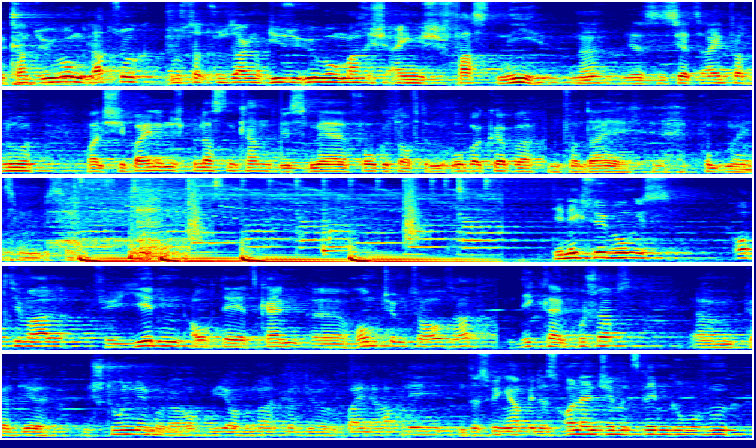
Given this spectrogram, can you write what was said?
bekannte Übung, Latzug. Ich muss dazu sagen, diese Übung mache ich eigentlich fast nie. Ne? Das ist jetzt einfach nur, weil ich die Beine nicht belasten kann. Ist mehr Fokus auf den Oberkörper. Und von daher pumpen wir jetzt mal ein bisschen. Die nächste Übung ist optimal für jeden, auch der jetzt kein äh, Home Gym zu Hause hat. Die kleinen Push-Ups ähm, könnt ihr einen Stuhl nehmen oder auch wie auch immer, könnt ihr eure Beine ablegen. Und deswegen haben wir das Online-Gym ins Leben gerufen,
